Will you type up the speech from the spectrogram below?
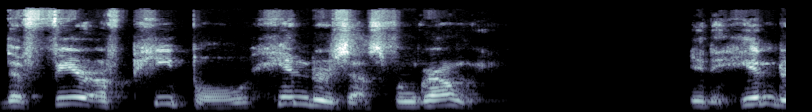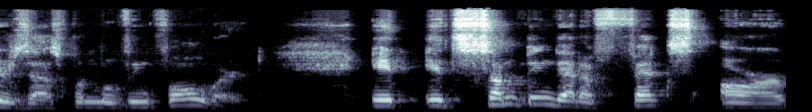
the fear of people hinders us from growing. It hinders us from moving forward. It, it's something that affects our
